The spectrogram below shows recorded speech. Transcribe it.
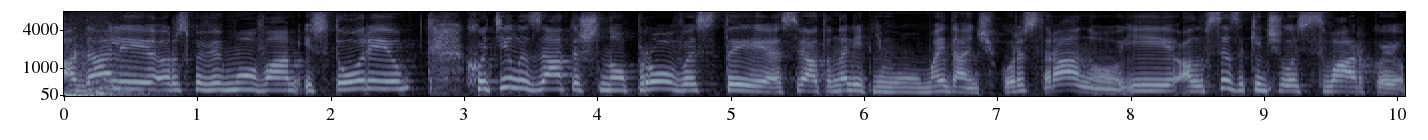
А далі розповімо вам історію. Хотіли затишно провести свято на літньому майданчику ресторану, і але все закінчилось сваркою.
